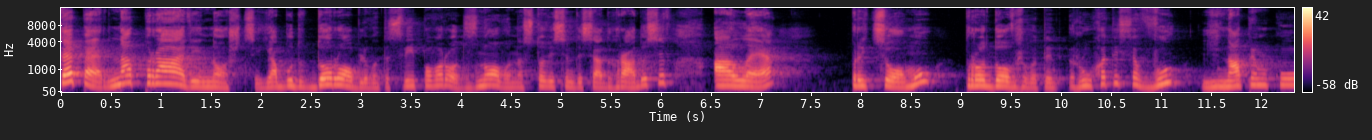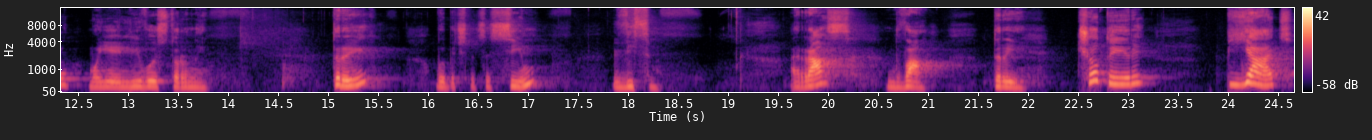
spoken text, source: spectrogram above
Тепер на правій ножці я буду дороблювати свій поворот знову на 180 градусів, але при цьому продовжувати рухатися в напрямку моєї лівої сторони. три. Вибачте, це сім, вісім. Раз, два, три, чотири, п'ять,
